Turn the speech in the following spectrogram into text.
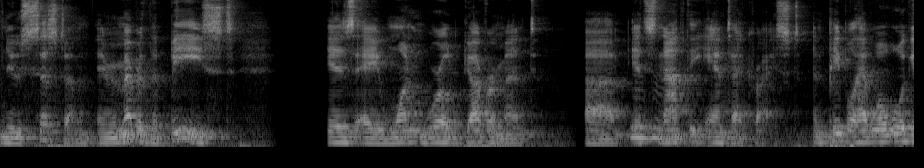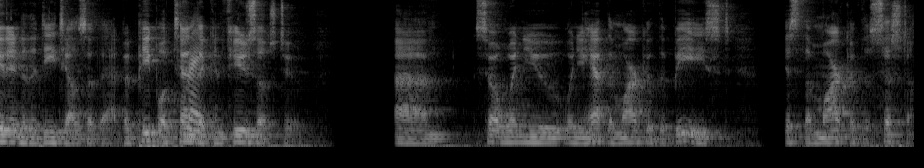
new system. And remember, the beast is a one world government. Uh, it's Mhm. not the Antichrist. And people have, well, we'll get into the details of that, but people tend Right. to confuse those two. Um, so when you when you have the mark of the beast, it's the mark of the system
